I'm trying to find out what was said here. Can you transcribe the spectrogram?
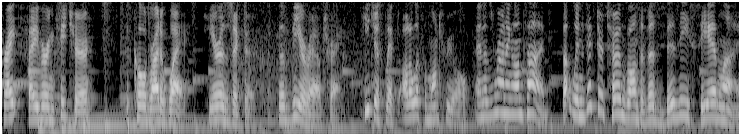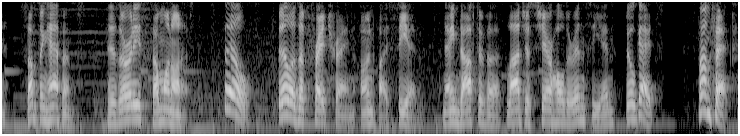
freight favoring feature is called right of way. Here is Victor, the Via Rail train. He just left Ottawa for Montreal and is running on time. But when Victor turns onto this busy CN line, something happens. There's already someone on it. Bill! Bill is a freight train owned by CN, named after the largest shareholder in CN, Bill Gates. Fun fact,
